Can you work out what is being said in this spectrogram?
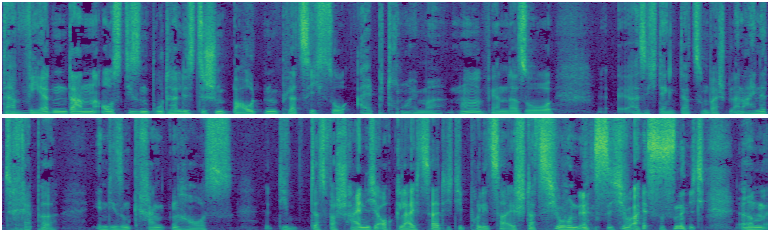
da werden dann aus diesen brutalistischen Bauten plötzlich so Albträume. Ne? Werden da so, also ich denke da zum Beispiel an eine Treppe in diesem Krankenhaus, die, das wahrscheinlich auch gleichzeitig die Polizeistation ist, ich weiß es nicht. Ähm,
